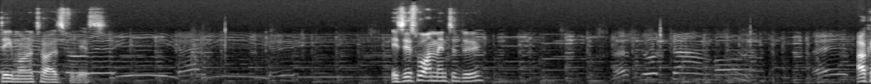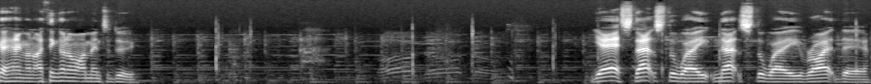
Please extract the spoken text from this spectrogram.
demonetized for this. Is this what I'm meant to do? Okay, hang on. I think I know what I'm meant to do. Yes, that's the way. That's the way right there.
